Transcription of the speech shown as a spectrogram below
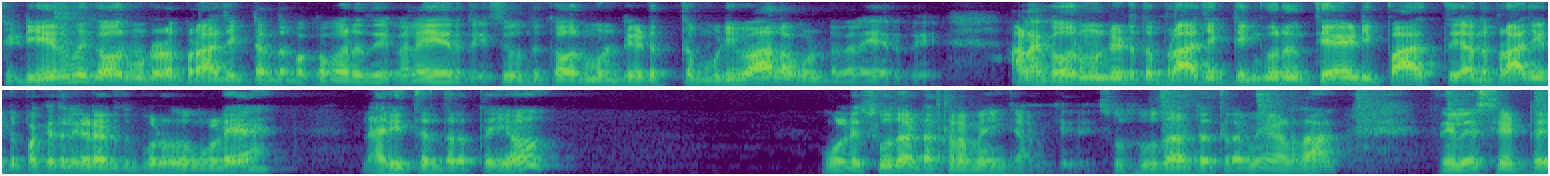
திடீர்னு கவர்மெண்ட்டோட ப்ராஜெக்ட் அந்த பக்கம் வருது விளையிறது. இது வந்து கவர்மெண்ட் எடுத்த முடிவால் உங்கள்கிட்ட விளையிறது. ஆனால் கவர்மெண்ட் எடுத்த ப்ராஜெக்ட் எங்கே இருந்து தேடி பார்த்து அந்த ப்ராஜெக்ட் பக்கத்தில் இடம் எடுத்து போடுறது உங்களுடைய நரித்தந்திரத்தையும் உங்களுடைய சூதாட்ட திறமையும் காமிக்குது. ஸோ சூதாட்ட திறமையால் தான் ரியல் எஸ்டேட்டு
